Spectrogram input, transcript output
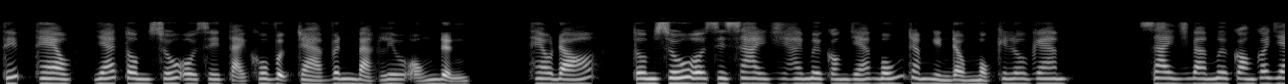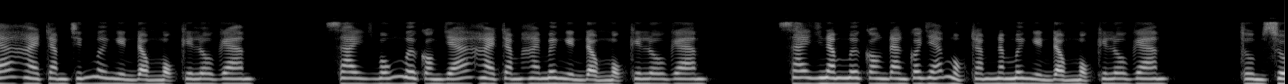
Tiếp theo, giá tôm sú oxy tại khu vực Trà Vinh Bạc Liêu ổn định. Theo đó, tôm sú oxy size 20 con giá 400.000 đồng 1 kg. Size 30 con có giá 290.000 đồng 1 kg. Size 40 con giá 220.000 đồng 1 kg. Size 50 con đang có giá 150.000 đồng 1 kg. Tôm sú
